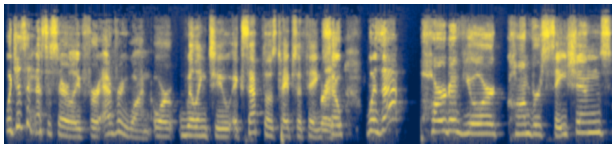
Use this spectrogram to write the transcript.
which isn't necessarily for everyone or willing to accept those types of things. Right. So, was that part of your conversations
